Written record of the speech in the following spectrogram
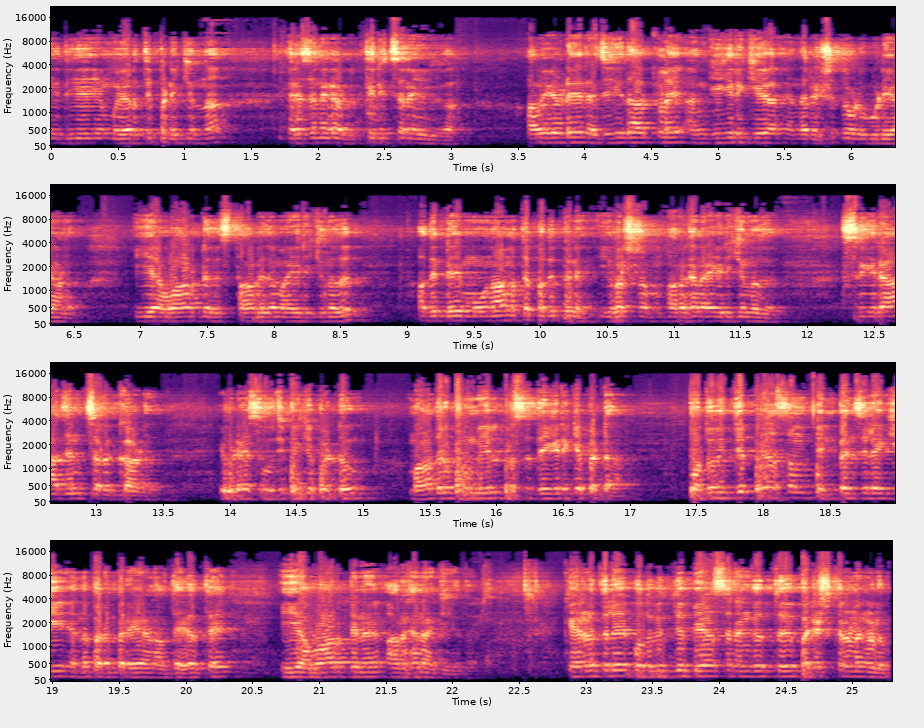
നീതിയെയും ഉയർത്തിപ്പിടിക്കുന്ന രചനകൾ തിരിച്ചറിയുക അവയുടെ രചയിതാക്കളെ അംഗീകരിക്കുക എന്ന ലക്ഷ്യത്തോടു കൂടിയാണ് ഈ അവാർഡ് സ്ഥാപിതമായിരിക്കുന്നത്. അതിന്റെ മൂന്നാമത്തെ പതിപ്പിന് ഈ വർഷം അർഹനായിരിക്കുന്നത് ശ്രീരാജൻ ചെറുക്കാട്. ഇവിടെ സൂചിപ്പിക്കപ്പെട്ടു മാതൃഭൂമിയിൽ പ്രസിദ്ധീകരിക്കപ്പെട്ട പൊതുവിദ്യാഭ്യാസം പിൻബെഞ്ചിലേക്ക് എന്ന പരമ്പരയാണ് അദ്ദേഹത്തെ ഈ അവാർഡിന് അർഹനാക്കിയത്. കേരളത്തിലെ പൊതുവിദ്യാഭ്യാസ രംഗത്ത് പരിഷ്കരണങ്ങളും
